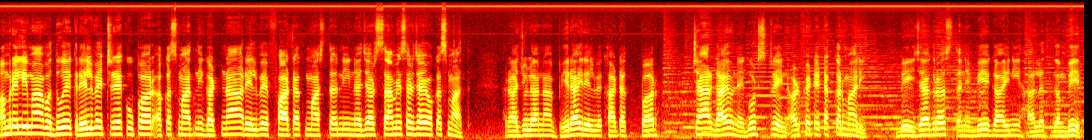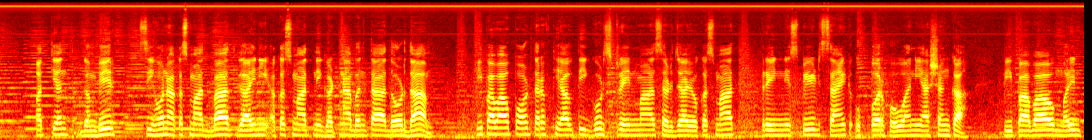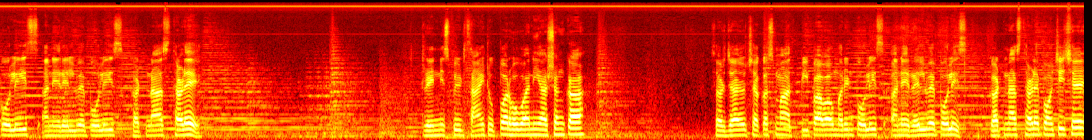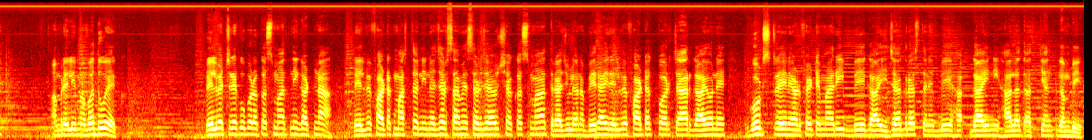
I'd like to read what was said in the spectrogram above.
અમરેલીમાં વધુ એક રેલવે ટ્રેક ઉપર અકસ્માતની ઘટના. રેલવે ફાટક માસ્તરની નજર સામે સર્જાયો અકસ્માત. રાજુલાના ભેરાઈ રેલવે ફાટક પર ચાર ગાયોને ગુડ્સ ટ્રેન અડફેટે ટક્કર મારી. બે ઇજાગ્રસ્ત અને બે ગાયની હાલત ગંભીર. અત્યંત ગંભીર સિંહોના અકસ્માત બાદ ગાયની અકસ્માતની ઘટના બનતા દોડધામ. પીપાવાવ પોર્ટ તરફથી આવતી ગુડ્સ ટ્રેનમાં સર્જાયો અકસ્માત. ટ્રેનની સ્પીડ સાઠ ઉપર હોવાની આશંકા. પીપાવાવ મરીન પોલીસ અને રેલવે પોલીસ ઘટના સ્થળે. ટ્રેનની સ્પીડ સાઠ ઉપર હોવાની આશંકા. સર્જાયો છે અકસ્માત. પીપાવાવ મરીન પોલીસ અને રેલવે પોલીસ ઘટના સ્થળે પહોંચી છે. અમરેલીમાં વધુ એક. રેલવે ટ્રેક ઉપર અકસ્માતની ઘટના. રેલવે ફાટક માસ્તરની નજર સામે સર્જાયો છે અકસ્માત. રાજુલાના ભેરાઈ રેલવે ફાટક પર ચાર ગાયોને ગુડ્સ ટ્રેને અડફેટે મારી, બે ગાય ઇજાગ્રસ્ત અને બે ગાયની હાલત અત્યંત ગંભીર.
